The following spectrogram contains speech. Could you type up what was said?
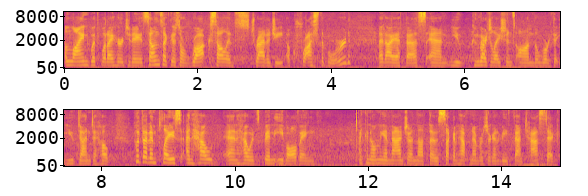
aligned with what I heard today. It sounds like there's a rock solid strategy across the board at IFS and you, congratulations on the work that you've done to help put that in place and how, and how it's been evolving I can only imagine that those second half numbers are going to be fantastic.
